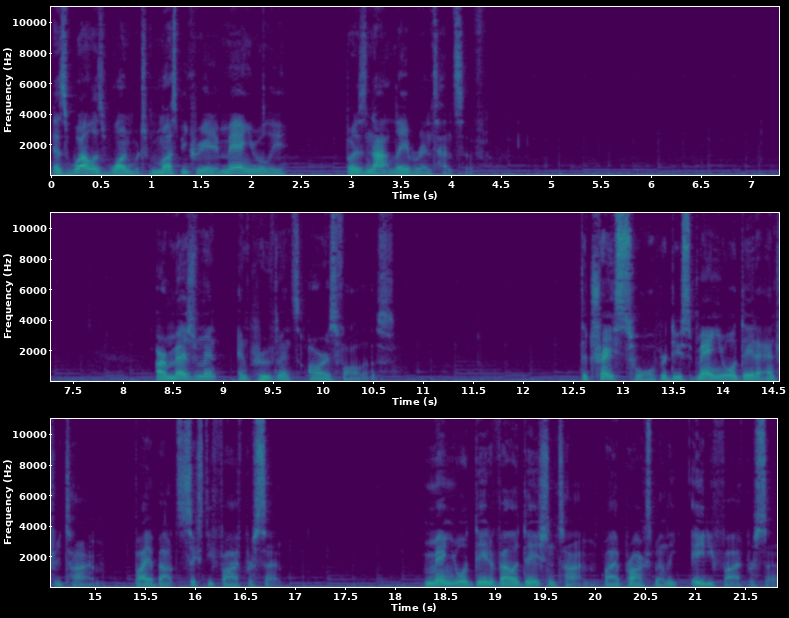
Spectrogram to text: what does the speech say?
as well as one which must be created manually but is not labor intensive. Our measurement improvements are as follows. The trace tool reduced manual data entry time by about 65%, manual data validation time by approximately 85%,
